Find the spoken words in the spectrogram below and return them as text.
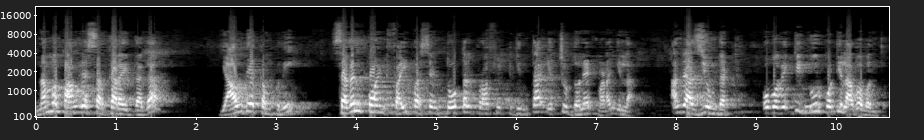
ನಮ್ಮ ಕಾಂಗ್ರೆಸ್ ಸರ್ಕಾರ ಇದ್ದಾಗ ಯಾವುದೇ company seven point five percent total profit ಗಿಂತ ಹೆಚ್ಚು ಡೊನೇಟ್ ಮಾಡಂಗಿಲ್ಲ. ಅಂದ್ರೆ ಅಸ್ಯೂಮ್ ದಟ್ ಒಬ್ಬ ವ್ಯಕ್ತಿಗೆ ನೂರು ಕೋಟಿ ಲಾಭ ಬಂತು.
